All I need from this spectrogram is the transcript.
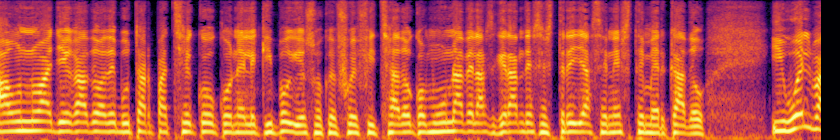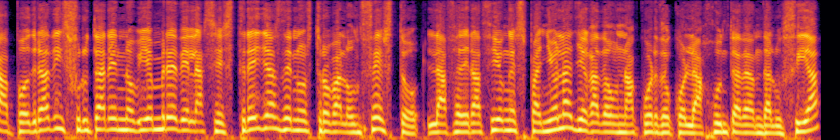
Aún no ha llegado a debutar Pacheco con el equipo y eso que fue fichado como una de las grandes estrellas en este mercado. Y Huelva podrá disfrutar en noviembre de las estrellas de nuestro baloncesto. La Federación Española ha llegado a un acuerdo con la Junta de Andalucía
